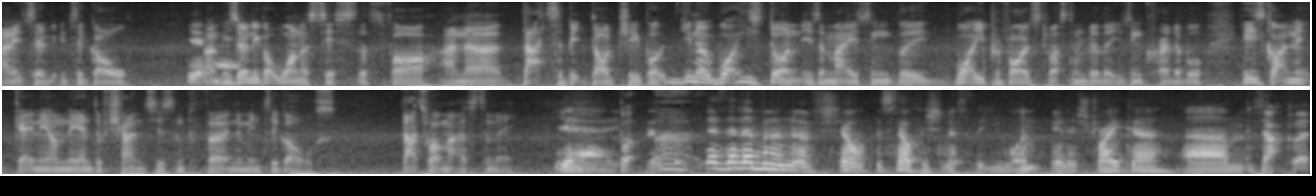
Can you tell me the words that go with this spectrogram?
and it's a it's a goal. Yeah. Um, he's only got one assist thus far, and uh, that's a bit dodgy. But you know what he's done is amazing. The, what he provides to Aston Villa is incredible. He's gotten it, getting on the end of chances and converting them into goals. That's what matters to me. Yeah, But, there's, uh, there's an element of selfishness that you want in a striker. Um, Exactly.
